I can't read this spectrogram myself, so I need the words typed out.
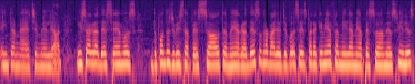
internet melhor. Isso agradecemos do ponto de vista pessoal também. Agradeço o trabalho de vocês para que minha família, minha pessoa, meus filhos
